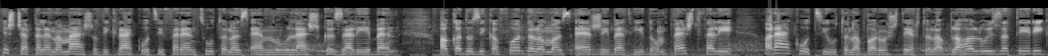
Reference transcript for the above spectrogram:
és Csepelen a második Rákóczi-Ferenc úton az m 0 közelében. Akadozik a forgalom az Erzsébet hídon Pest felé, a Rákóczi úton a Barostértől a Blaha térig,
